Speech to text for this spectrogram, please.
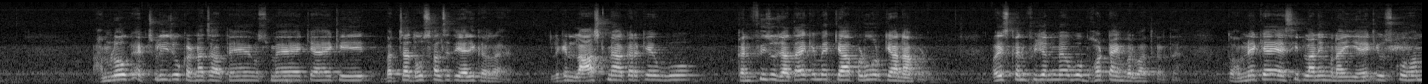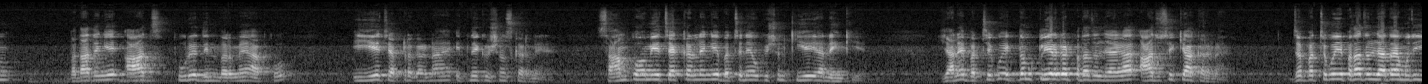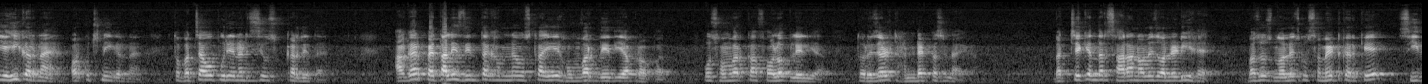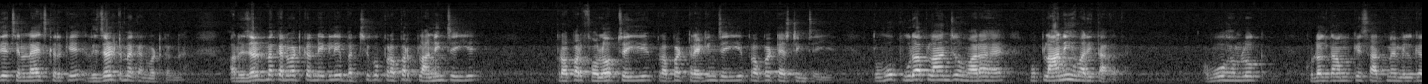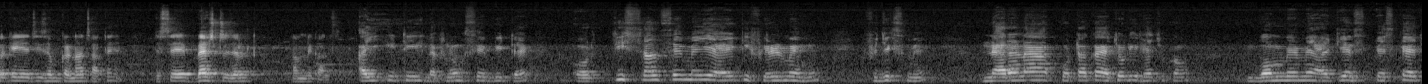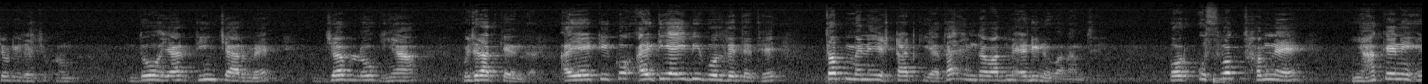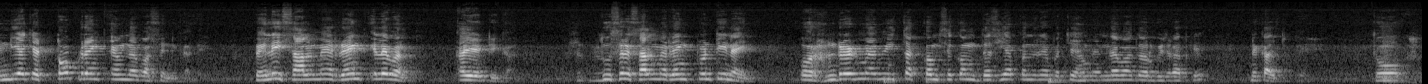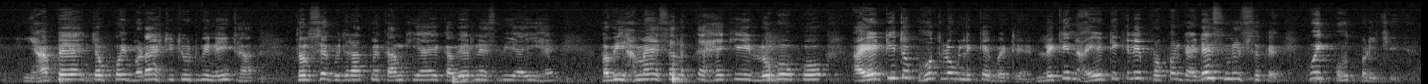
हम लोग एक्चुअली जो करना चाहते हैं, उसमें क्या है कि बच्चा दो साल से तैयारी कर रहा है, लेकिन लास्ट में आकर के वो कंफ्यूज हो जाता है कि मैं क्या पढ़ूँ और क्या ना पढ़ूँ। और इस कन्फ्यूज़न में वो बहुत टाइम बर्बाद करता है। तो हमने क्या ऐसी प्लानिंग बनाई है कि उसको हम बता देंगे, आज पूरे दिन भर में आपको ये चैप्टर करना है, इतने क्वेश्चंस करने हैं। शाम को हम ये चेक कर लेंगे, बच्चे ने वो क्वेश्चन किए या नहीं किए। यानी बच्चे को एकदम क्लियर कट पता चल जाएगा, आज उसे क्या करना है। जब बच्चे को ये पता चल जाता है, मुझे यही करना है और कुछ नहीं करना है तो बच्चा वो पूरी एनर्जी से उसको कर देता है। अगर 45 दिन तक हमने उसका ये होमवर्क दे दिया प्रॉपर उस होमवर्क का फॉलोअप ले लिया तो रिज़ल्ट 100 परसेंट आएगा। बच्चे के अंदर सारा नॉलेज ऑलरेडी है, बस उस नॉलेज को समेट करके, सीधे चैनलाइज करके रिज़ल्ट में कन्वर्ट करना है। और रिज़ल्ट में कन्वर्ट करने के लिए बच्चे को प्रॉपर प्लानिंग चाहिए प्रॉपर फॉलोअप चाहिए प्रॉपर ट्रैकिंग चाहिए प्रॉपर टेस्टिंग चाहिए। तो वो पूरा प्लान जो हमारा है, वो प्लान ही हमारी ताकत है। वो हम लोग खुडलधाम के साथ में मिल करके ये चीज़ हम करना चाहते हैं, जिससे बेस्ट रिज़ल्ट हम निकाल सकें। आईईटी लखनऊ से बीटेक और 30 साल से मैं ये आईआईटी फ़ील्ड में हूँ फिजिक्स में। नारायणा कोटा का एचओडी रह चुका हूँ। बॉम्बे में आई स्पेस का एचओडी रह चुका हूँ। 2003-4 में जब लोग यहाँ गुजरात के अंदर आईआईटी को आईटीआई भी बोल देते थे, तब मैंने ये स्टार्ट किया था अहमदाबाद में एडिनोवा नाम से। और उस वक्त हमने यहाँ के नहीं इंडिया के टॉप रैंक अहमदाबाद से निकाले। पहले साल में रैंक 11 आईआईटी का, दूसरे साल में रैंक 29 और 100 में अभी तक कम से कम 10 या 15 बच्चे हम अहमदाबाद और गुजरात के निकाल चुके हैं। तो यहाँ पे जब कोई बड़ा इंस्टीट्यूट भी नहीं था, तब से गुजरात में काम किया, एक अवेयरनेस भी आई है। अभी हमें ऐसा लगता है कि लोगों को आईआईटी तो बहुत लोग लिख के बैठे हैं, लेकिन आईआईटी के लिए प्रॉपर गाइडेंस मिल सके, वो एक बहुत बड़ी चीज़ है।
